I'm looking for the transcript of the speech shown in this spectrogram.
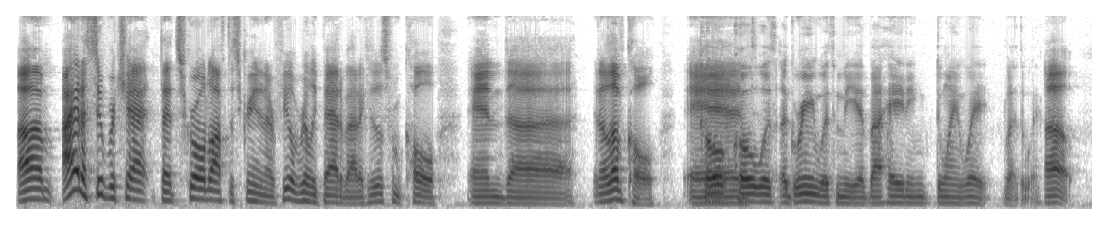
Um, I had a super chat that scrolled off the screen, and I feel really bad about it because it was from Cole, and uh, and I love Cole. And, Cole, Cole was agreeing with me about hating Dwyane Wade, by the way. Oh,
